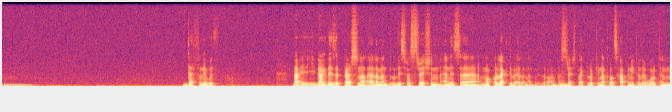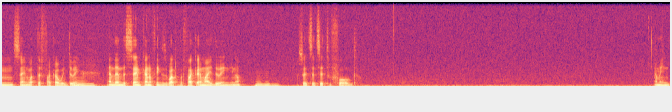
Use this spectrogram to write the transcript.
Mm. Definitely with now know there's a personal element with this frustration and there's a more collective element with our Mhm. frustration like looking at what's happening to the world and saying what the fuck are we doing Mm. and then the same kind of thing is what the fuck am i doing you know Mm. so it's it's a twofold i mean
